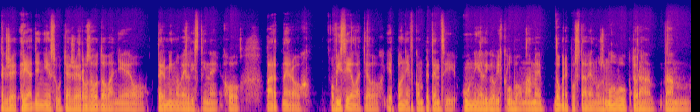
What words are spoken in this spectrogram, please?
Takže riadenie súťaže, rozhodovanie o termínovej listine, o partneroch, o vysielateľoch je plne v kompetencii Únie ligových klubov. Máme dobre postavenú zmluvu, ktorá nám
